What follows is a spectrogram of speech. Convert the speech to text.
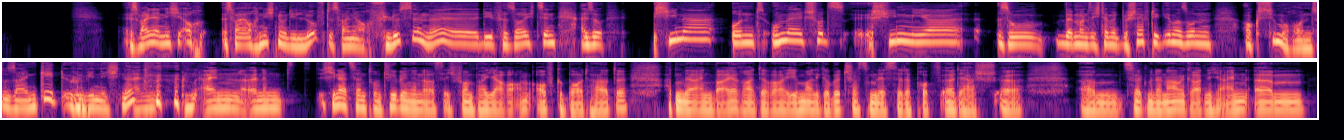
Es waren ja nicht auch, es war ja auch nicht nur die Luft, es waren ja auch Flüsse, ne, die verseucht sind. Also China und Umweltschutz schien mir so, wenn man sich damit beschäftigt, immer so ein Oxymoron zu sein. Geht irgendwie nicht, ne? Ein, ein, einem China-Zentrum Tübingen, das ich vor ein paar Jahren aufgebaut hatte, hatten wir einen Beirat, der war ehemaliger Wirtschaftsminister, der, Prof, äh, der Herr, äh, ähm, fällt mir der Name gerade nicht ein, ähm,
